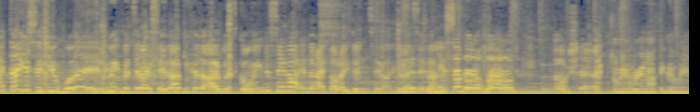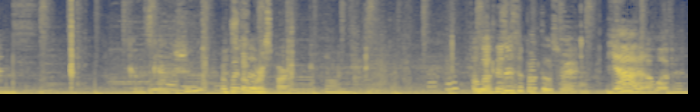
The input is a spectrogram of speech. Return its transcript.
I thought you said you would. Wait, but did I say that? Because I was going to say that and then I thought I didn't say that. Did I say that? You said that out loud. Oh shit. I mean, we're gonna have to go in. Cause it's cash. That's the some- worst part. Um, 11. These are zapatos, right? Yeah. 11.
